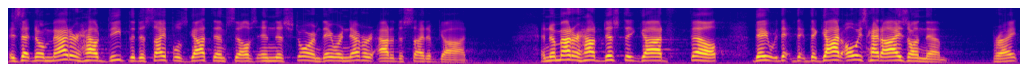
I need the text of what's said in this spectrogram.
is that no matter how deep the disciples got themselves in this storm, they were never out of the sight of God. And no matter how distant God felt, they, they, they God always had eyes on them right?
